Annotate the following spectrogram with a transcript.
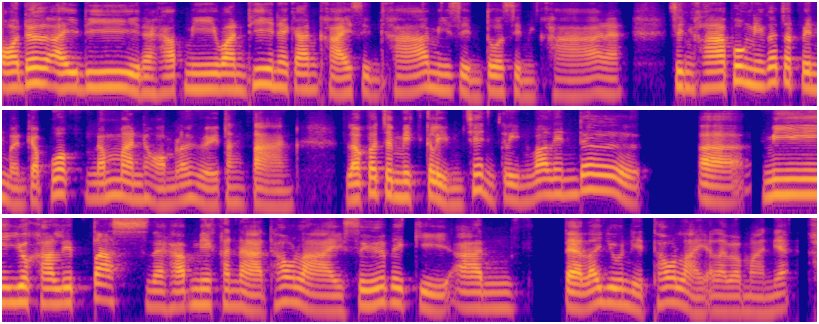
Order ID นะครับมีวันที่ในการขายสินค้ามีสินตัวสินค้านะสินค้าพวกนี้ก็จะเป็นเหมือนกับพวกน้ำมันหอมระเหยต่างๆ แล้วก็จะมีกลิ่น เช่นกลิ่นวาเลนเดอร์อ่ามียูคาลิปตัสนะครับมีขนาดเท่าไหร่ซื้อไปกี่อัน แต่ละยูนิตเท่าไหร่อะไรประมาณนี้ข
